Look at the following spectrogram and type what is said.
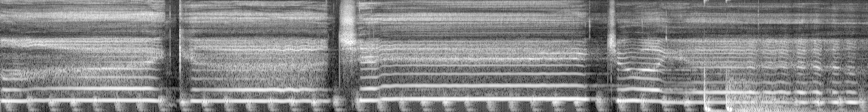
I can't change who I am.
